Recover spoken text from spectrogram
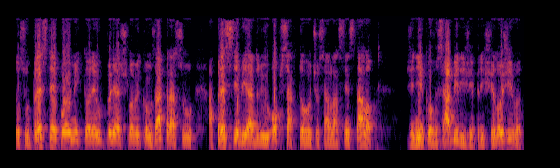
to sú presné pojmy, ktoré úplne človekom zatrasú a presne vyjadrujú obsah toho, čo sa vlastne stalo. Že niekoho zabili, že prišiel o život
